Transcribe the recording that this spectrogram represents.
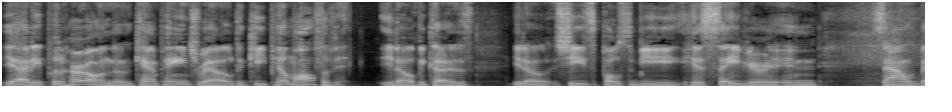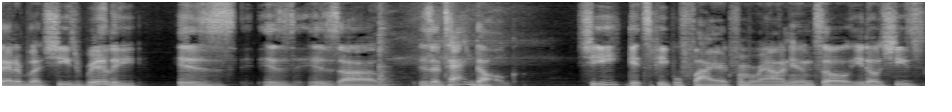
Yeah, they put her on the campaign trail to keep him off of it, you know, because, you know, she's supposed to be his savior and sounds better, but she's really his his his uh his attack dog. She gets people fired from around him. So, you know, she's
